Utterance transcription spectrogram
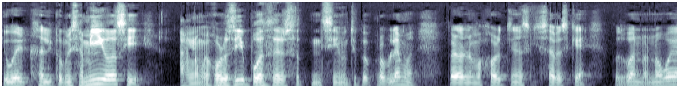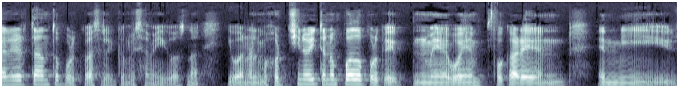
y voy a salir con mis amigos y a lo mejor sí puede ser sin ningún tipo de problema, pero a lo mejor tienes que, ¿sabes qué? Pues bueno, no voy a leer tanto porque voy a salir con mis amigos, ¿no? Y bueno, a lo mejor chino ahorita no puedo porque me voy a enfocar en, en mi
